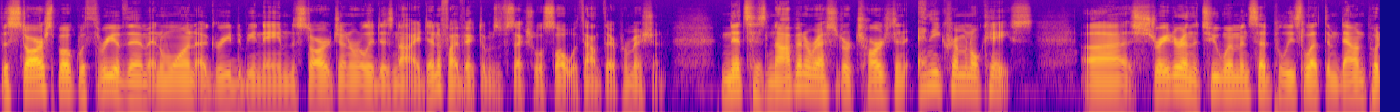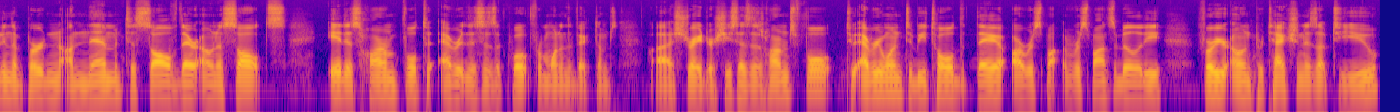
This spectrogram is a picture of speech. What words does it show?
The Star spoke with three of them, and one agreed to be named. The Star generally does not identify victims of sexual assault without their permission. Nitz has not been arrested or charged in any criminal case. Uh, Strader and the two women said police let them down, putting the burden on them to solve their own assaults. It is harmful to every. This is a quote from one of the victims, uh, Strader. She says it's harmful to everyone to be told that they are resp- responsibility for your own protection is up to you,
